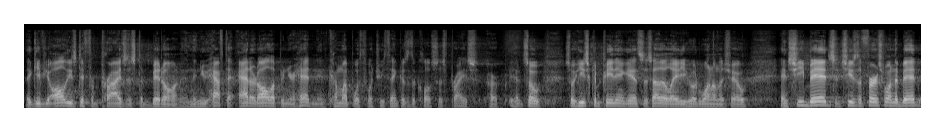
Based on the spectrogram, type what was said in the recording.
They give you all these different prizes to bid on, and then you have to add it all up in your head and come up with what you think is the closest price. So, so he's competing against this other lady who had won on the show, and she bids, and she's the first one to bid,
